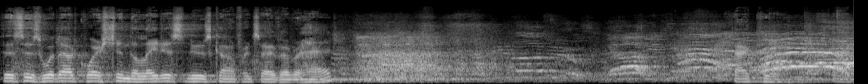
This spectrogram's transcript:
This is without question the latest news conference I've ever had. Thank you. Thank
